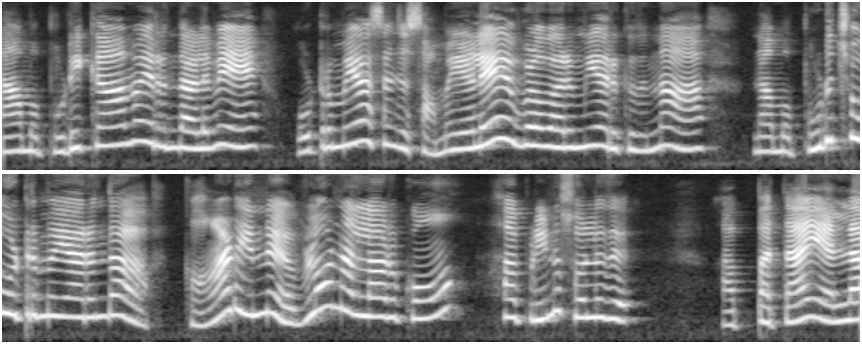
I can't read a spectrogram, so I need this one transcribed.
நாம் பிடிக்காம இருந்தாலுமே ஒற்றுமையாக செஞ்ச சமையலே இவ்வளோ அருமையாக இருக்குதுன்னா நம்ம பிடிச்ச ஒற்றுமையாக இருந்தால் காடு இன்னும் எவ்வளோ நல்லா இருக்கும் அப்படின்னு சொல்லுது. அப்பதான் எல்லா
